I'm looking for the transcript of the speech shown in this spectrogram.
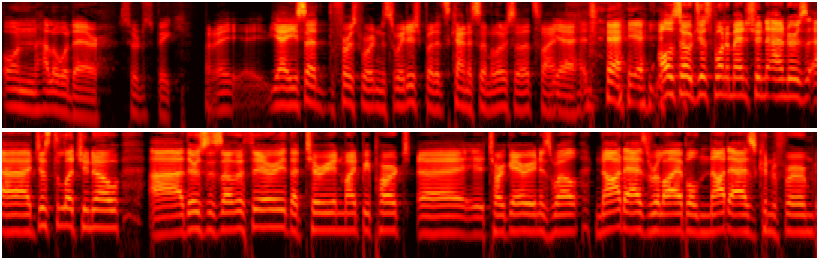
On Hello There, so to speak. Uh, yeah. You said the first word in Swedish, but it's kind of similar, so that's fine. Yeah, yeah, yeah. yeah. Also, just want to mention, Anders, uh, just to let you know, uh, there's this other theory that Tyrion might be part uh, Targaryen as well. Not as reliable, not as confirmed.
